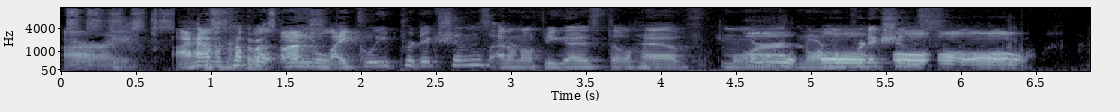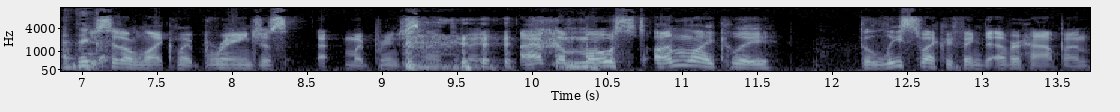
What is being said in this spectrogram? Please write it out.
All right, I have a couple unlikely predictions. I don't know if you guys still have more Oh, normal oh, predictions. Oh, oh, oh, oh. I You think said unlike my brain just my brain just activated. I have the most unlikely, the least likely thing to ever happen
